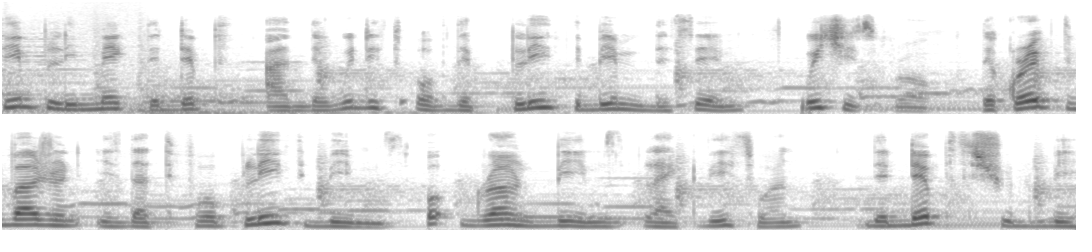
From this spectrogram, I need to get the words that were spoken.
simply make the depth and the width of the plinth beam the same which is wrong. The correct version is that for plinth beams or ground beams like this one, the depth should be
